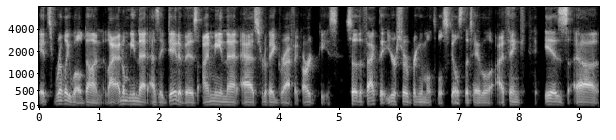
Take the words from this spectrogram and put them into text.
it's really well done. I don't mean that as a data viz i mean that as sort of a graphic art piece. So the fact that you're sort of bringing multiple skills to the table i think is uh,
